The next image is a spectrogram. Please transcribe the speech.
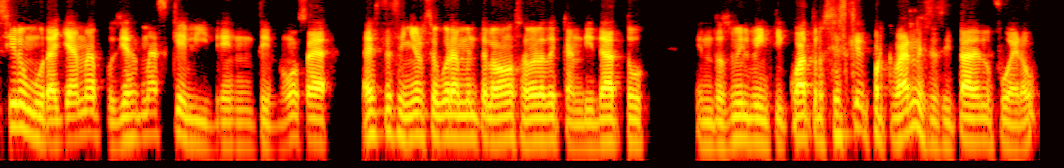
Ciro Murayama, pues ya es más que evidente, ¿no? O sea, a este señor seguramente lo vamos a ver de candidato en 2024, si es que, porque va a necesitar el fuero,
